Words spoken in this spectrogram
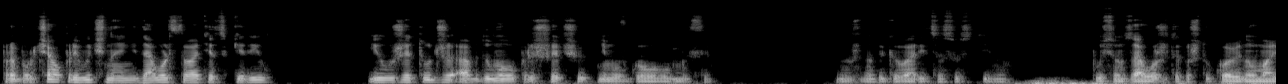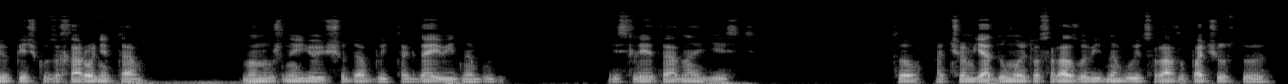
Пробурчал привычное недовольство отец Кирилл и уже тут же обдумывал пришедшую к нему в голову мысль. Нужно договориться с Устином. Пусть он заложит эту штуковину в мою печку, захоронит там. Но нужно ее еще добыть, тогда и видно будет. Если это она есть. То, о чем я думаю, то сразу видно будет, сразу почувствую.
